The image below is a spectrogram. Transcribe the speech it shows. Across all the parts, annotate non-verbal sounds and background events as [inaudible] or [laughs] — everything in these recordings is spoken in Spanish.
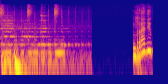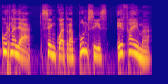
Ràdio Cornellà, 104.6 FM.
